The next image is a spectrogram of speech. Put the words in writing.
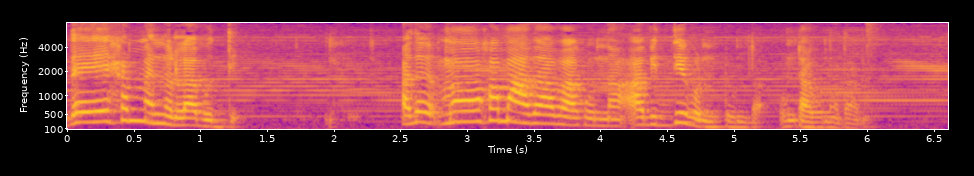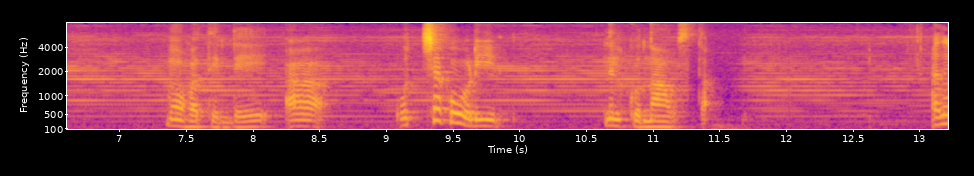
ദേഹം എന്നുള്ള ബുദ്ധി. അത് മോഹമാതാവാകുന്ന ആ വിദ്യ കൊണ്ടുണ്ട ഉണ്ടാകുന്നതാണ്. മോഹത്തിന്റെ ആ ഉച്ചകോടിയിൽ നിൽക്കുന്ന അവസ്ഥ. അത്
